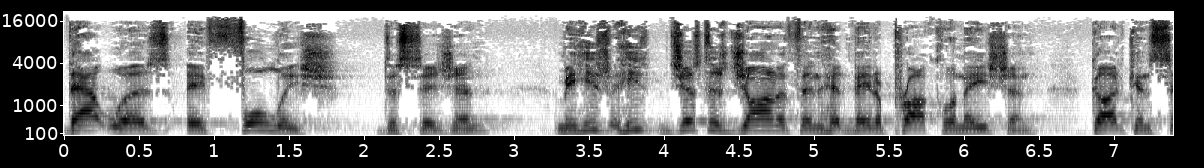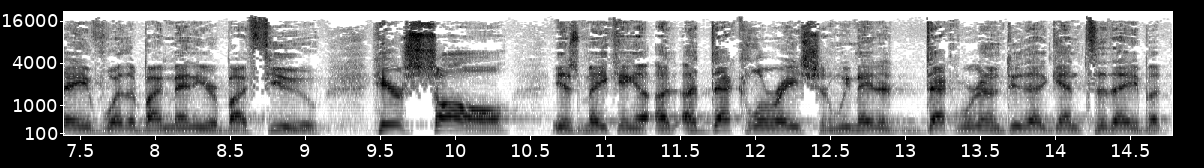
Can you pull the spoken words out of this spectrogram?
that was a foolish decision. I mean, he's, he's just as Jonathan had made a proclamation God can save whether by many or by few. Here, Saul is making a, a declaration. We made a dec- we're going to do that again today, but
